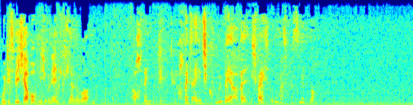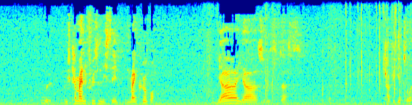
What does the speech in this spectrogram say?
Gut, jetzt will ich ja aber auch nicht unendlich lange warten. Auch wenn, wenn auch wenn es eigentlich cool wäre, weil ich weiß, irgendwas passiert noch. Cool. Und ich kann meine Füße nicht sehen und meinen Körper. Ja, ja, so ist das. Kaffee gibt's auch.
